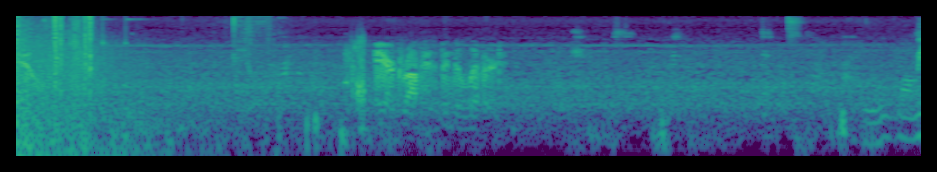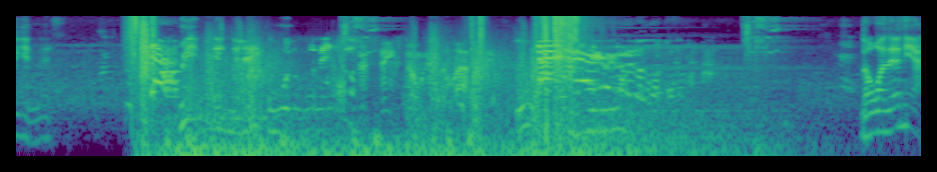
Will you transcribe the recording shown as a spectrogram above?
killed. Airdrop has been delivered. โอ้โหมองไม่เห็นเลย วิเป็นไงกูโดนเลย The safe zone is collapsing. โดนแล้วเนี่ย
